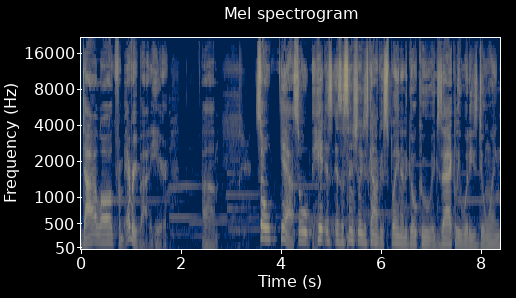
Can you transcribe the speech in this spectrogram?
dialogue from everybody here. Um, so yeah, so Hit is, is essentially just kind of explaining to Goku exactly what he's doing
